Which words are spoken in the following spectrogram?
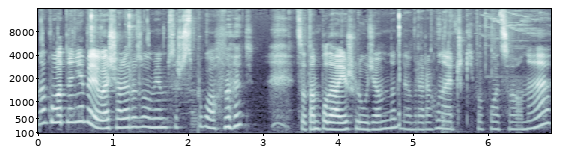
No głodny nie byłeś, ale rozumiem, chcesz spróbować. Co tam podajesz ludziom? No dobra, rachuneczki popłacone.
